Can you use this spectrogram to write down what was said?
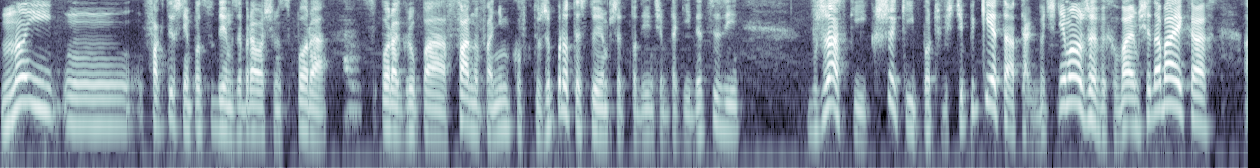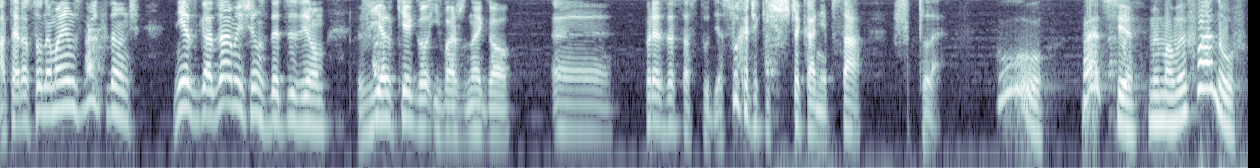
No i mm, faktycznie pod studiem zebrała się spora, spora grupa fanów animków, którzy protestują przed podjęciem takiej decyzji. Wrzaski, krzyki, oczywiście pikieta, tak być nie może, wychowałem się na bajkach, a teraz one mają zniknąć. Nie zgadzamy się z decyzją wielkiego i ważnego e, prezesa studia. Słychać jakieś szczekanie psa w tle. Uuu, patrzcie, my mamy fanów.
